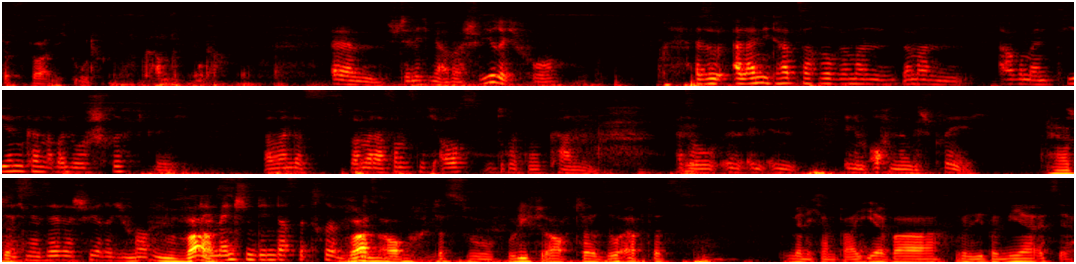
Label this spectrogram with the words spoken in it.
Das war nicht gut. Kampf, oder? Ähm, Stelle ich mir aber schwierig vor. Also allein die Tatsache, wenn man, wenn man argumentieren kann, aber nur schriftlich, weil man das, weil man das sonst nicht ausdrücken kann. Also in, in, in, in einem offenen Gespräch. Ja, Stelle das ich mir sehr, sehr schwierig vor. Den Menschen, denen das betrifft. war es auch. Das so, lief auch so ab, dass wenn ich dann bei ihr war, wenn sie bei mir es sehr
